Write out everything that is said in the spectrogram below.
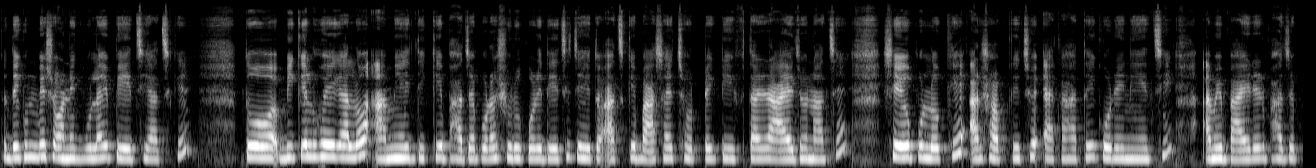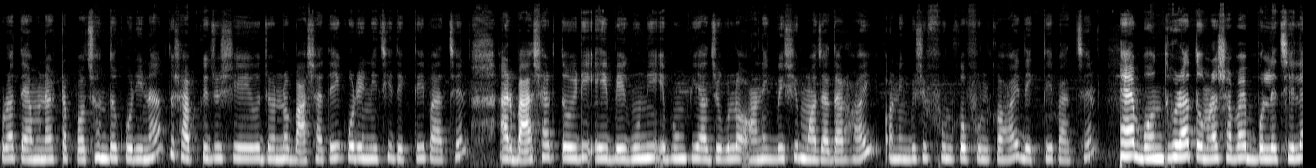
তো দেখুন বেশ অনেকগুলাই পেয়েছি আজকে। তো বিকেল হয়ে গেল, আমি এইদিকে ভাজা পোড়া শুরু করে দিয়েছি। যেহেতু আজকে বাসায় ছোট্ট একটি ইফতারের আয়োজন আছে সেই উপলক্ষে আর সব কিছু একা হাতেই করে নিয়েছি। আমি বাইরের ভাজা পোড়া তেমন একটা পছন্দ করি না, তো সব কিছু সেই জন্য বাসাতেই করে নিয়েছি, দেখতেই পাচ্ছেন। আর বাসার তৈরি এই বেগুনি এবং পেঁয়াজগুলো অনেক বেশি মজাদার হয়, অনেক বেশি ফুলকো ফুলকো হয়, দেখতেই পাচ্ছেন। হ্যাঁ বন্ধুরা, তোমরা সবাই বলেছিলে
